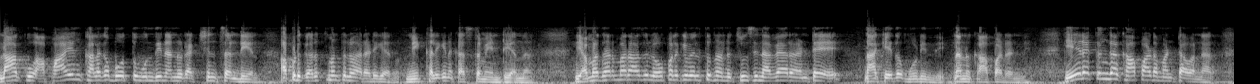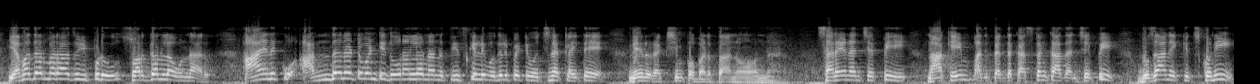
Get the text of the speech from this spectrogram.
నాకు అపాయం కలగబోతూ ఉంది నన్ను రక్షించండి అని. అప్పుడు గరుత్మంతుల వారు అడిగారు నీకు కలిగిన కష్టం ఏంటి? అన్నాడు యమధర్మరాజు లోపలికి వెళ్తూ నన్ను చూసి నవ్వారు అంటే నాకేదో మూడింది నన్ను కాపాడండి. ఏ రకంగా కాపాడమంటావన్నారు? యమధర్మరాజు ఇప్పుడు స్వర్గంలో ఉన్నారు. ఆయనకు అందనటువంటి దూరంలో నన్ను తీసుకెళ్ళి వదిలిపెట్టి వచ్చినట్లయితే నేను రక్షింపబడతాను అన్నాడు సరేనని చెప్పి నాకేం అది పెద్ద కష్టం కాదని చెప్పి భుజాన్ని ఎక్కించుకొని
